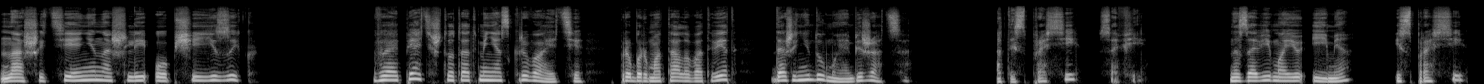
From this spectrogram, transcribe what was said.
Наши тени нашли общий язык. «Вы опять что-то от меня скрываете», — пробормотала в ответ, даже не думая обижаться. А ты спроси, Софи. Назови мое имя и спроси,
